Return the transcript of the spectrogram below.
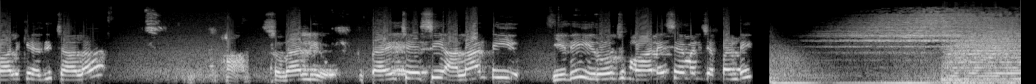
వాళ్ళకి అది చాలా సో వాల్యూ దయచేసి అలాంటి ఇది ఈరోజు మానేసేయమని చెప్పండి. Thank you.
